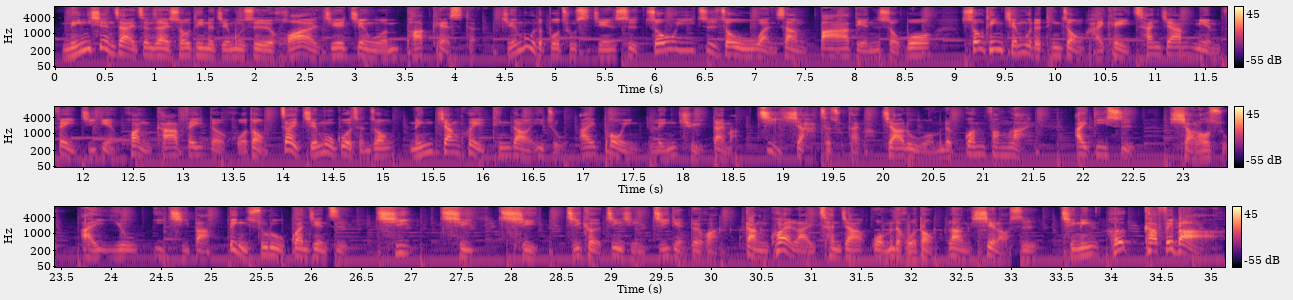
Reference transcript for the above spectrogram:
您现在正在收听的节目是《华尔街见闻》Podcast，节目的播出时间是周一至周五晚上八点首播。收听节目的听众还可以参加免费几点换咖啡的活动，在节目过程中，您将会听到一组 iPoint 领取代码，记下这组代码，加入我们的官方 Line ID 是小老鼠 iu 一七八，并输入关键字七。七起即可进行几点兑换，赶快来参加我们的活动，让谢老师请您喝咖啡吧。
